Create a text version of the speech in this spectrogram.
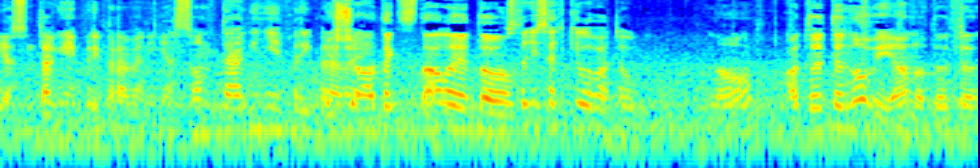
Ja som tak nepripravený, ja som tak Vieš čo, ale nepripravený. tak stále je to... 110 kW. No, a to je ten nový, áno, to je ten...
